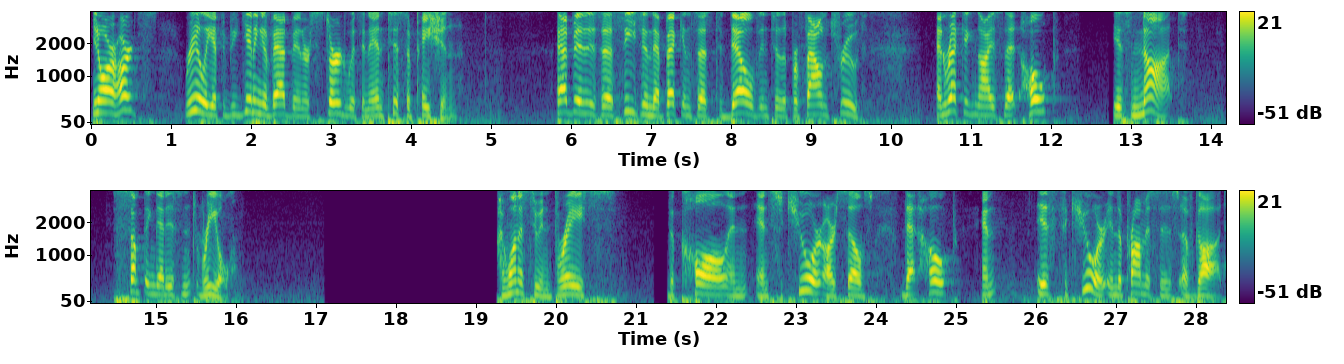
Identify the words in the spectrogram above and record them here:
You know, our hearts really at the beginning of Advent are stirred with an anticipation. Advent is a season that beckons us to delve into the profound truth and recognize that hope is not something that isn't real. I want us to embrace the call and, and secure ourselves that hope and is secure in the promises of God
